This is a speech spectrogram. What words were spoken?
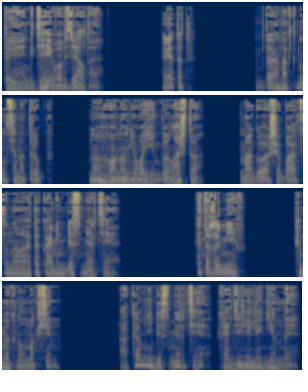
«Ты где его взял-то?» «Этот?» «Да, наткнулся на труп. Ну, он у него и был, а что? Могу ошибаться, но это камень бессмертия». «Это же миф!» — хмыкнул Максим. О камне бессмертия ходили легенды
